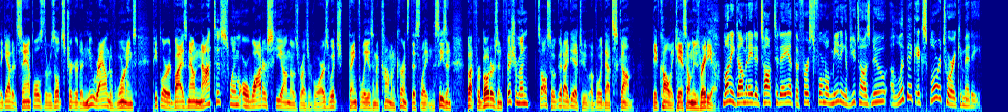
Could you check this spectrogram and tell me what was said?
They gathered samples. The results triggered a new round of warnings. People are advised now not to swim or water ski on those reservoirs, which thankfully isn't a common occurrence this late in the season. But for boaters and fishermen, it's also a good idea to avoid that scum. Dave Cawley, KSL News Radio. Money dominated talk today at the first formal meeting of Utah's new Olympic Exploratory Committee.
